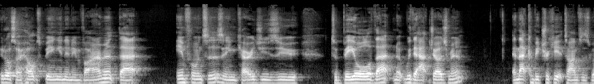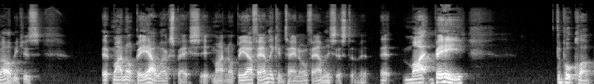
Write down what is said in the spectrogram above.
it also helps being in an environment that influences and encourages you to be all of that without judgment. And that can be tricky at times as well because it might not be our workspace. It might not be our family container or family system. It, it might be the book club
